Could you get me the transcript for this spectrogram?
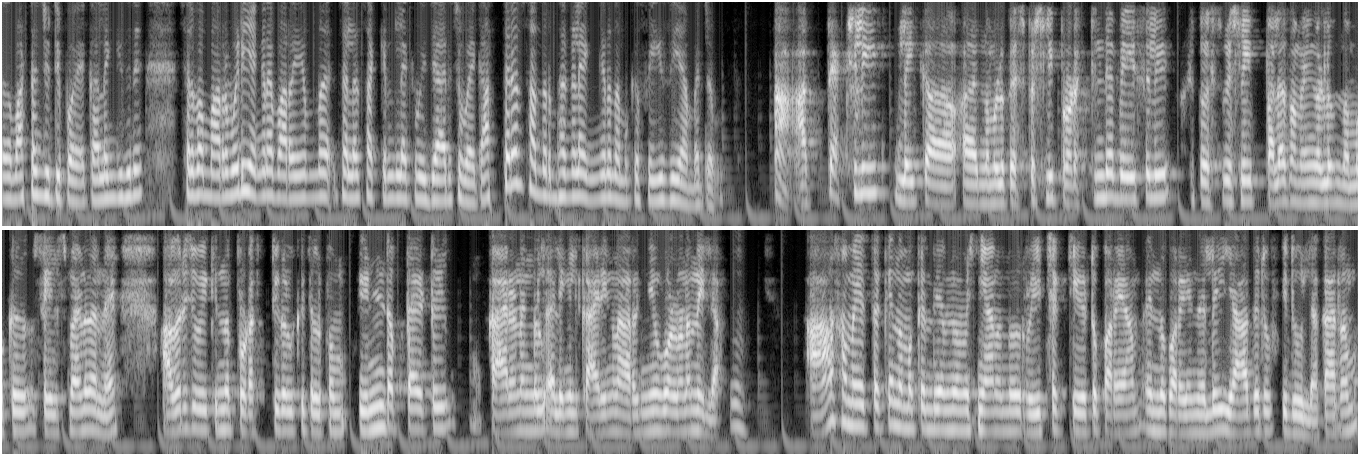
വട്ടം ചുറ്റിപ്പോയേക്കാം. അല്ലെങ്കിൽ ഇതിന് ചിലപ്പോൾ മറുപടി എങ്ങനെ പറയുമെന്ന് ചില സെക്കൻഡിലൊക്കെ വിചാരിച്ചു പോയേക്കാം. അത്തരം സന്ദർഭങ്ങളെ എങ്ങനെ നമുക്ക് ഫേസ് ചെയ്യാൻ പറ്റും? ആ അത് ആക്ച്വലി ലൈക്ക് നമ്മൾ എസ്പെഷ്യലി പ്രൊഡക്റ്റിന്റെ ബേസിൽ ഇപ്പൊ എസ്പെഷ്യലി പല സമയങ്ങളിലും നമുക്ക് സെയിൽസ്മാൻ തന്നെ അവർ ചോദിക്കുന്ന പ്രൊഡക്റ്റുകൾക്ക് ചിലപ്പം ഇൻഡെപ്തായിട്ട് കാരണങ്ങൾ അല്ലെങ്കിൽ കാര്യങ്ങൾ അറിഞ്ഞുകൊള്ളണമെന്നില്ല. കൊള്ളണമെന്നില്ല ആ സമയത്തൊക്കെ നമുക്ക് എന്ത് ചെയ്യാം? ഞാനൊന്ന് റീചെക്ക് ചെയ്തിട്ട് പറയാം എന്ന് പറയുന്നതിൽ യാതൊരു ഇതുമില്ല. കാരണം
